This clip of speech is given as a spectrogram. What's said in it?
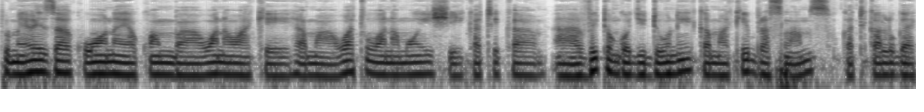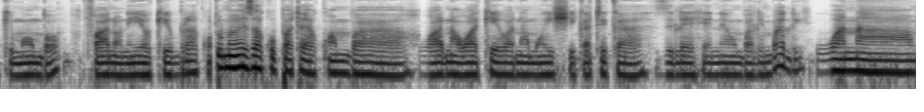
tumeweza kuona ya kwamba wanawake ama watu wanamoishi katika uh, vitongoji duni kama Kibra slums katika lugha ya Kimombo, mfano ni hiyo Kibra, tumeweza kupata ya kwamba wanawake wanamoishi katika zile eneo mbalimbali wana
